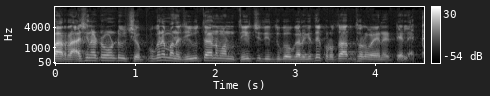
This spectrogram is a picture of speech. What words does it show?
వారు రాసినటువంటివి చెప్పుకుని మన జీవితాన్ని మనం తీర్చిదిద్దుకోగలిగితే కృతార్థులమైనట్టే లెక్క.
